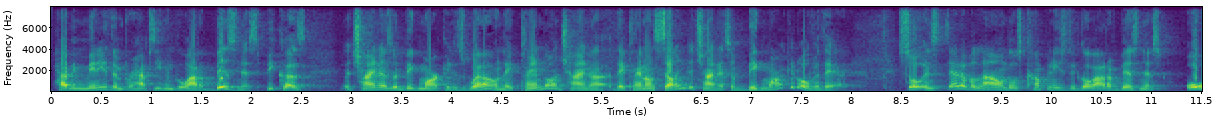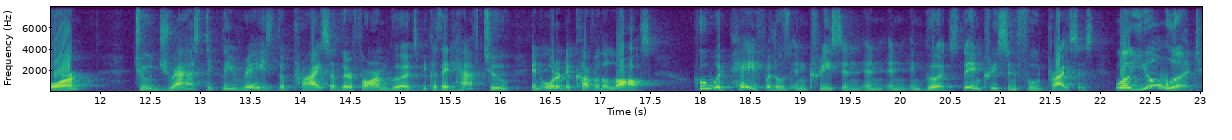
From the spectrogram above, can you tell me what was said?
having many of them perhaps even go out of business because China is a big market as well, and they planned on China. They plan on selling to China. It's a big market over there. So instead of allowing those companies to go out of business or to drastically raise the price of their farm goods because they'd have to in order to cover the loss. Who would pay for those increase in, in, in, in, goods, the increase in food prices? Well, you would.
